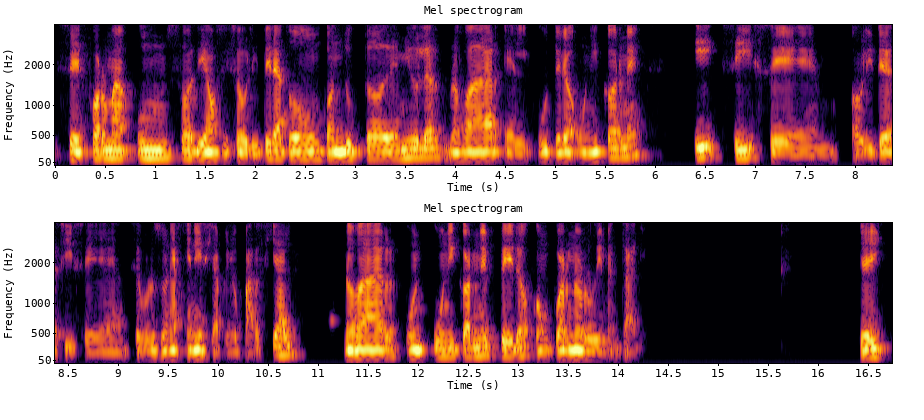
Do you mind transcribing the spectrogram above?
se forma un, digamos, si se oblitera todo un conducto de Müller, nos va a dar el útero unicorne. Y si se oblitera, si se, se produce una agenesia pero parcial, nos va a dar un unicorne pero con cuerno rudimentario. Hay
